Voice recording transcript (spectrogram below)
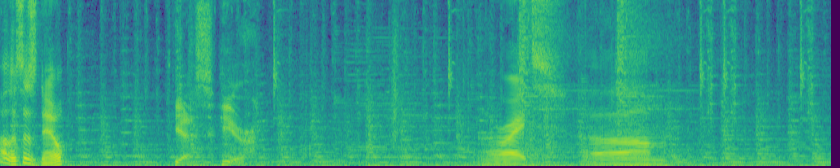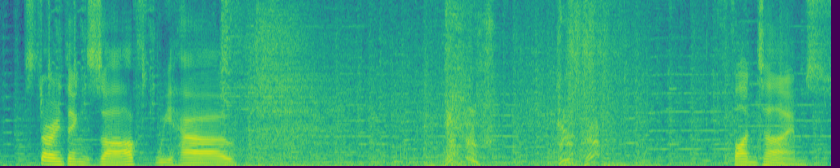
Oh, this is new. Yes, here. Alright. Um, starting things off, we have... Fun times.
